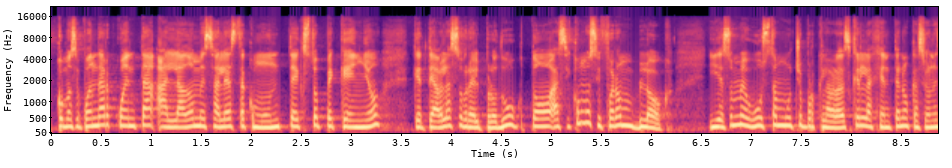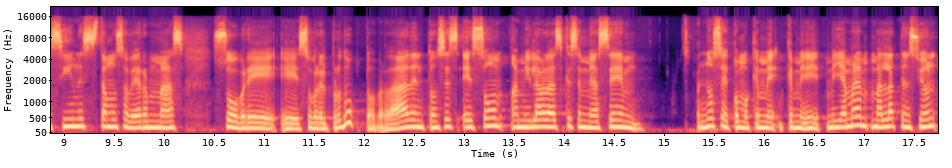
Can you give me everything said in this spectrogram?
como se pueden dar cuenta, al lado me sale hasta como un texto pequeño que te habla sobre el producto, así como si fuera un blog. Y eso me gusta mucho porque la verdad es que la gente en ocasiones sí necesitamos saber más sobre, eh, sobre el producto, ¿verdad? Entonces eso a mí la verdad es que se me hace no sé, como que, me, que me, llama más la atención,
